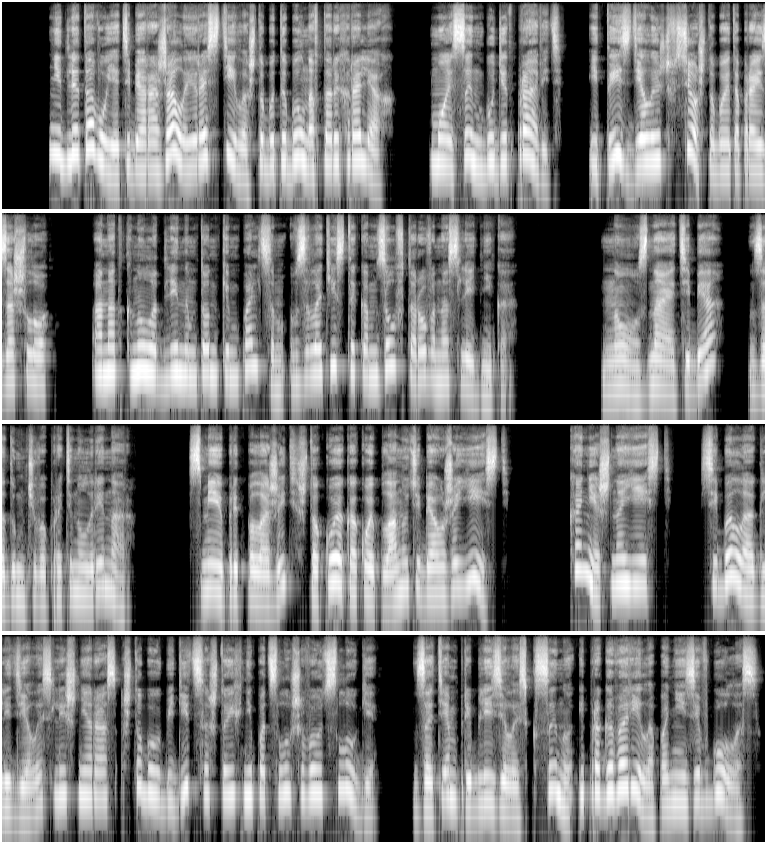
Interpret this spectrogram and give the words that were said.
«Не для того я тебя рожала и растила, чтобы ты был на вторых ролях. Мой сын будет править, и ты сделаешь все, чтобы это произошло. Она ткнула длинным тонким пальцем в золотистый камзол второго наследника. «Ну, зная тебя», – задумчиво протянул Ренар, – «смею предположить, что кое-какой план у тебя уже есть». «Конечно, есть». Сибелла огляделась лишний раз, чтобы убедиться, что их не подслушивают слуги. Затем приблизилась к сыну и проговорила, понизив голос.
